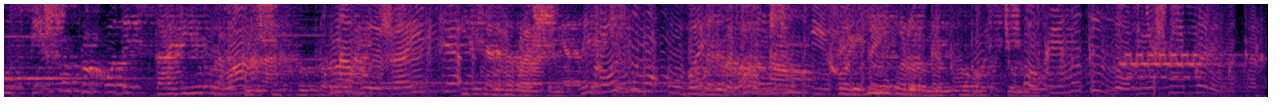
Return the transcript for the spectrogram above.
успішно проходить стадію практичних випробувань. Наближається Після завершення тестів Просимо увесь буде персонал і гостей виробництво СТСУ костюмів. покинути зовнішній периметр.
